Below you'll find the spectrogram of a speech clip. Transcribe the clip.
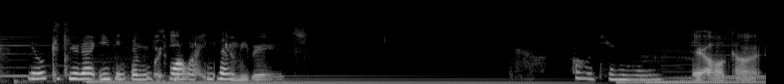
no, because you're not eating them. or You're my swallowing them. gummy bears? Oh, me. They're all gone.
